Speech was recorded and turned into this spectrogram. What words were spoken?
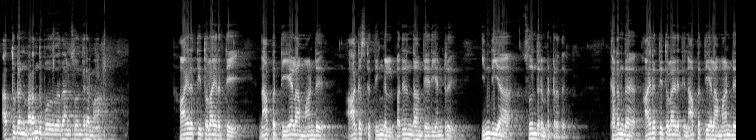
அத்துடன் மறந்து போவதுதான் சுதந்திரமா? ஆயிரத்தி தொள்ளாயிரத்தி நாற்பத்தி ஏழாம் ஆண்டு ஆகஸ்ட் திங்கள் பதினைந்தாம் தேதியன்று இந்தியா சுதந்திரம் பெற்றது. கடந்த ஆயிரத்தி தொள்ளாயிரத்தி நாற்பத்தி ஏழாம் ஆண்டு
